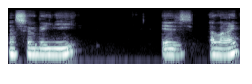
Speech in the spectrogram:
And so the ye is a line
